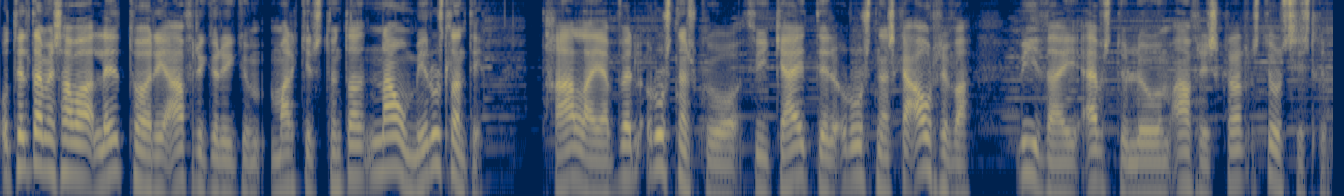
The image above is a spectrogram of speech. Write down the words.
og til dæmis hafa leðtóar í Afríkuríkjum margir stundað nám í Rúslandi. Tala jafnvel rúsnesku og því gætir rúsneska áhrifa víða í efstu lögum afrískrar stjórnsýslu.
